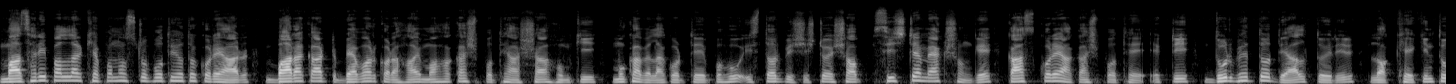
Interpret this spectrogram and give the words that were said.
মাঝারি পাল্লার ক্ষেপণাস্ত্র প্রতিহত করে আর বারাকাট ব্যবহার করা হয় মহাকাশ পথে আসা হুমকি মোকাবেলা করতে। বহু স্তর বিশিষ্ট এসব সিস্টেম একসঙ্গে কাজ করে আকাশপথে একটি দুর্ভেদ্য দেয়াল তৈরির লক্ষ্যে। কিন্তু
